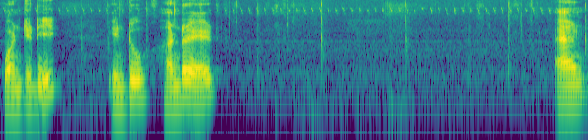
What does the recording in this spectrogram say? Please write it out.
quantity into 100 and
